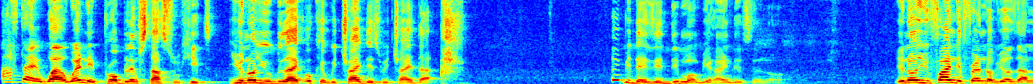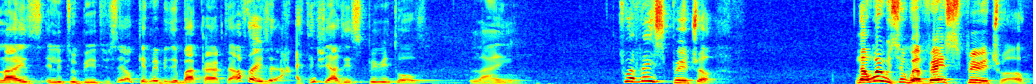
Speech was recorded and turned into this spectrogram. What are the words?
after a while, when a problem starts to hit, you know, you'll be like, okay, we tried this, we tried that. Ah, maybe there's a demon behind this, you know. You know, you find a friend of yours that lies a little bit. You say, okay, maybe a bad character. After you say, ah, I think she has a spirit of lying. So we're very spiritual. Now, when we say we're very spiritual,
